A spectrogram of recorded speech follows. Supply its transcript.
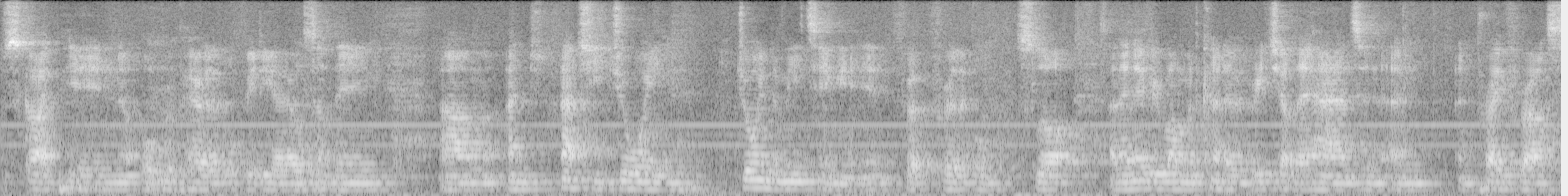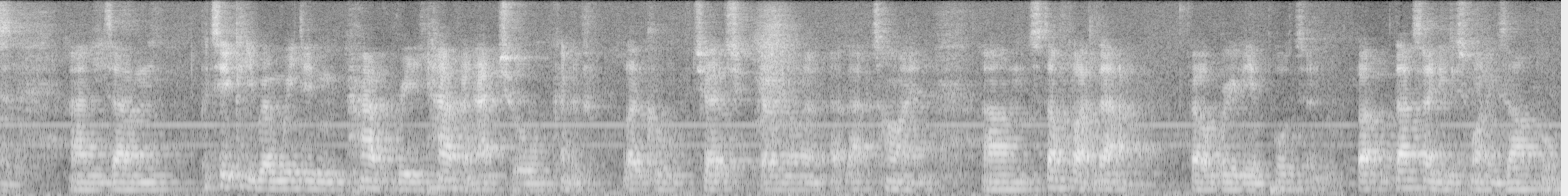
Skype in or prepare a little video or something, um, and actually join join the meeting in, in for, for a little slot, and then everyone would kind of reach out their hands and, and, and pray for us. And um, particularly when we didn't have really have an actual kind of local church going on at, at that time, um, stuff like that felt really important. But that's only just one example.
